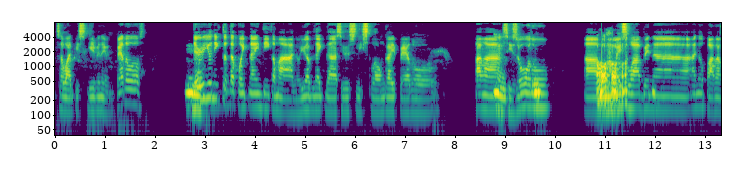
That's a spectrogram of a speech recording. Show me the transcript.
sa One Piece given na yun. Pero, Mm. they're unique to the point na hindi ka maano. You have like the seriously strong guy pero tanga Mm. si Zoro. Um, Oo. may swabe na ano parang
